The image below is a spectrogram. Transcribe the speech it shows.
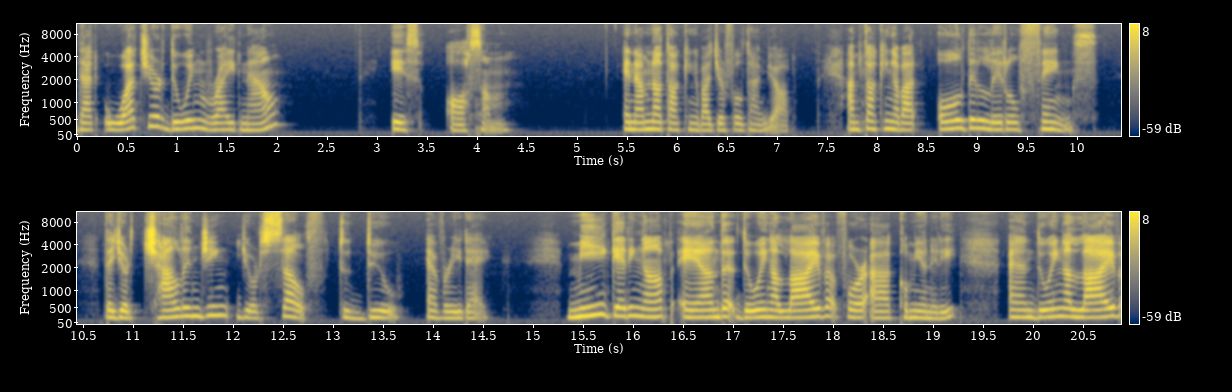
that what you're doing right now is awesome. And I'm not talking about your full time job. I'm talking about all the little things that you're challenging yourself to do every day. Me getting up and doing a live for a community and doing a live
